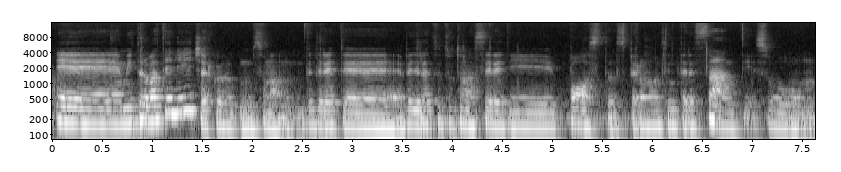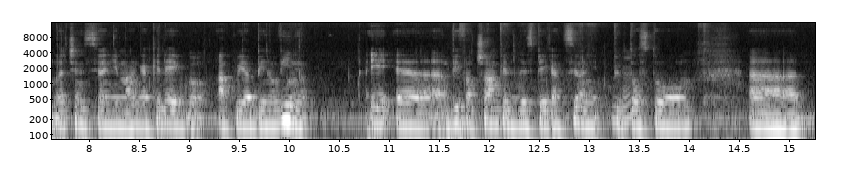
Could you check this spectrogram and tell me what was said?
E mi trovate lì, cerco, insomma, vedrete, vedrete tutta una serie di post, spero molto interessanti, su recensioni di manga che leggo, a cui abbino vino e eh, vi faccio anche delle spiegazioni piuttosto eh,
